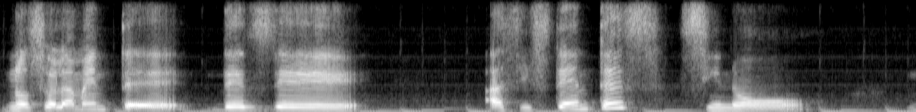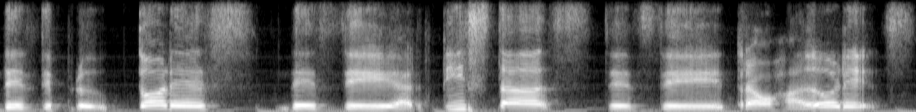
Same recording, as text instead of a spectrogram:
no solamente desde asistentes, sino desde productores, desde artistas, desde trabajadores.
